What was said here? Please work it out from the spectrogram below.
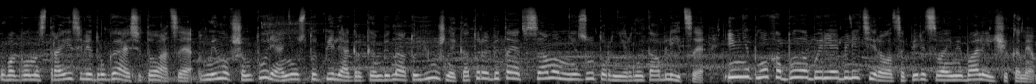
У вагоностроителей другая ситуация. В минувшем туре они уступили агрокомбинату «Южный», который обитает в самом низу турнирной таблицы. Им неплохо было бы реабилитироваться перед своими болельщиками.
